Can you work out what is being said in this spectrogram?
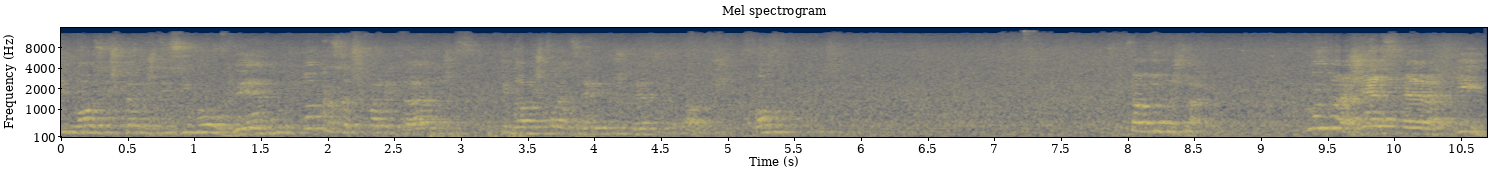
que nós estamos desenvolvendo todas as qualidades que nós trazemos dentro de nós. Tá bom? Então vamos lá. Quando a Jéssica era aqui,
